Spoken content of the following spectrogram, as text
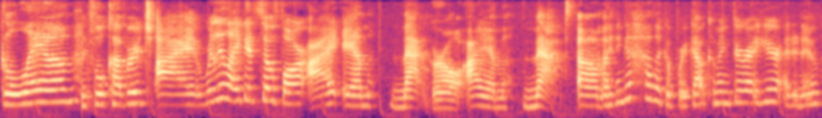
glam and full coverage. I really like it so far. I am matte girl. I am matte. Um, I think I have like a breakout coming through right here. I don't know.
